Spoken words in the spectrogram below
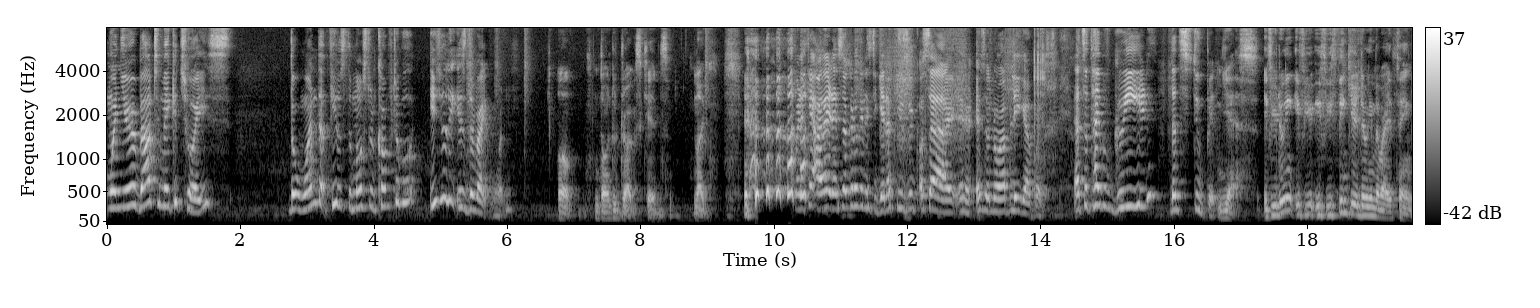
when you're about to make a choice, the one that feels the most uncomfortable usually is the right one. Well, don't do drugs, kids. Like, Pero es que, a ver, eso creo que ni siquiera feels, o sea, eh, eso no aplica, pues. That's a type of greed that's stupid. yes, if you're doing, if you if you think you're doing the right thing,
